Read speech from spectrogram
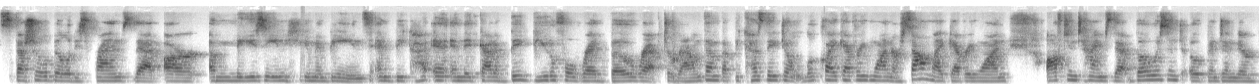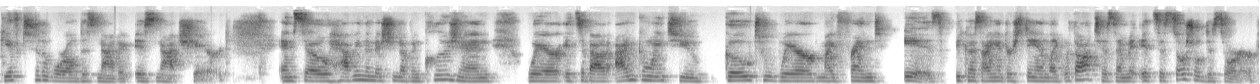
special abilities friends that are amazing human beings, and because and they've got a big, beautiful red bow wrapped around them. But because they don't look like everyone or sound like everyone, oftentimes that bow isn't opened, and their gift to the world is not is not shared. And so, having the mission of inclusion, where it's about I'm going to go to where my friend is because I understand, like with autism, it's a social disorder.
